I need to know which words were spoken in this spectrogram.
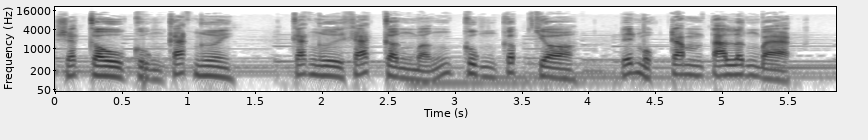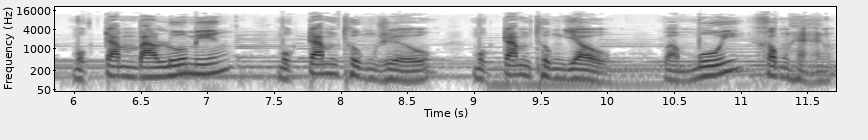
sẽ cầu cùng các ngươi, các ngươi khác cần mẫn cung cấp cho đến một trăm ta lân bạc, một trăm bao lúa miếng, một trăm thùng rượu, một trăm thùng dầu và muối không hạn.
